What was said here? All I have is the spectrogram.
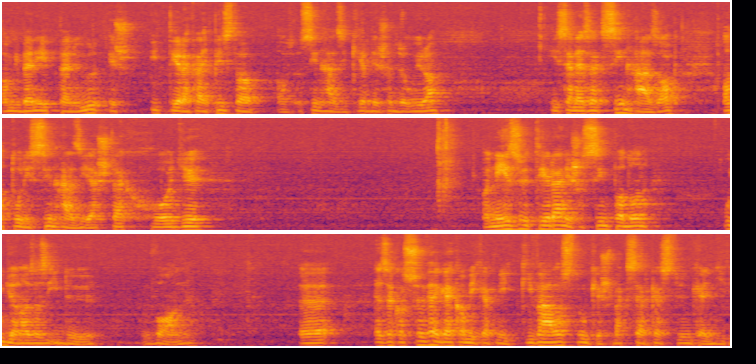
amiben éppen ül, és itt térek rá egy picit a, a színházi kérdésedre újra, hiszen ezek színházak, attól is színházi estek, hogy a nézőtéren és a színpadon ugyanaz az idő van. Ezek a szövegek, amiket mi kiválasztunk és megszerkeztünk egy,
